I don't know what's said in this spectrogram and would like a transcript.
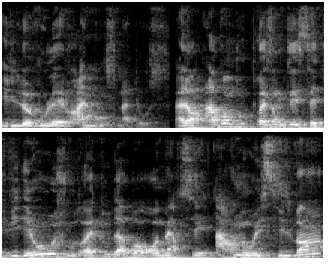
il le voulait vraiment ce matos. Alors avant de vous présenter cette vidéo, je voudrais tout d'abord remercier Arnaud et Sylvain,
